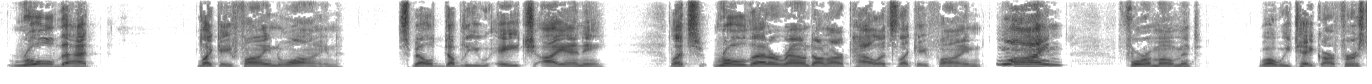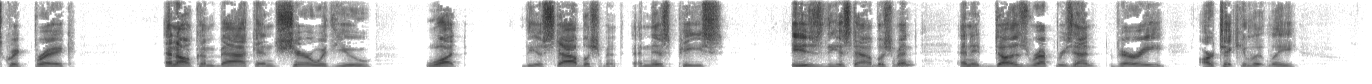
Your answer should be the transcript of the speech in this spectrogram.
Roll that like a fine wine, spelled W H I N E. Let's roll that around on our palates like a fine wine for a moment while we take our first quick break, and I'll come back and share with you what the establishment, and this piece is the establishment, and it does represent very articulately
